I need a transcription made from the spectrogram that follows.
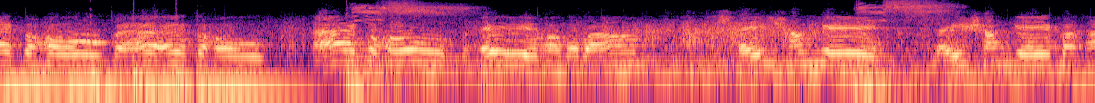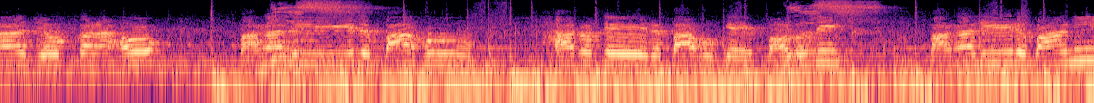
এক হোক এক হোক এক হোক হে ভগবান। সেই সঙ্গে সেই সঙ্গে কথা যোগ করা হোক, বাঙালির বাহু, ভারতের বাহুকে বল দিক, বাঙালির বাণী,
